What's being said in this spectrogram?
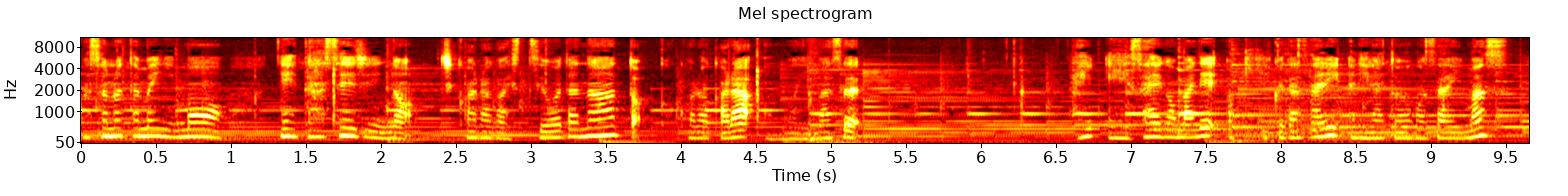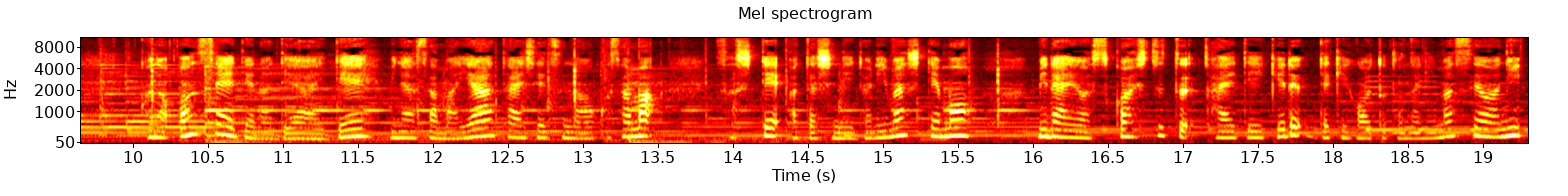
ま、そのためにも、ね、男性陣の力が必要だなと心から思います。はい、えー、最後までお聴きくださりありがとうございます。この音声での出会いで皆様や大切なお子様そして私にとりましても未来を少しずつ変えていける出来事となりますように、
